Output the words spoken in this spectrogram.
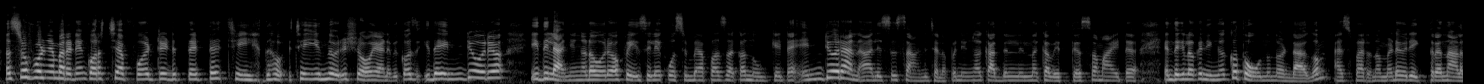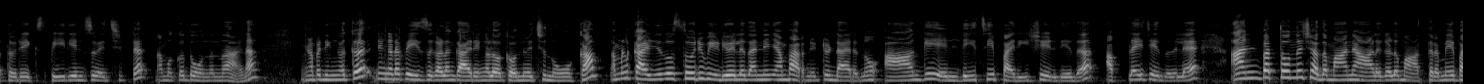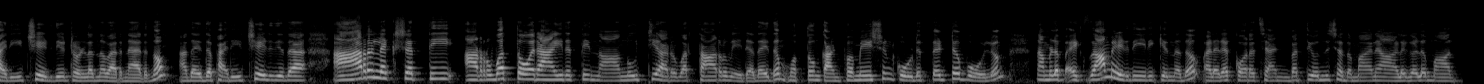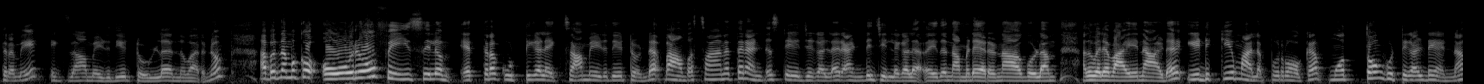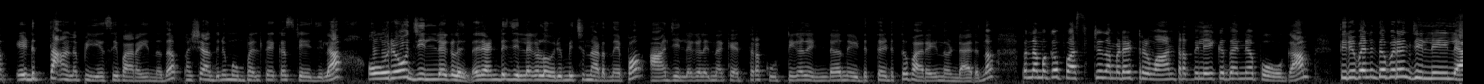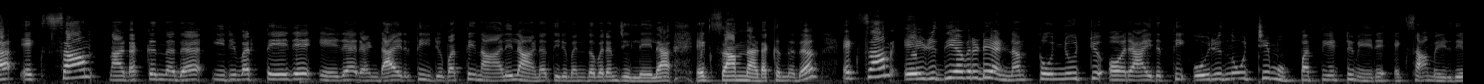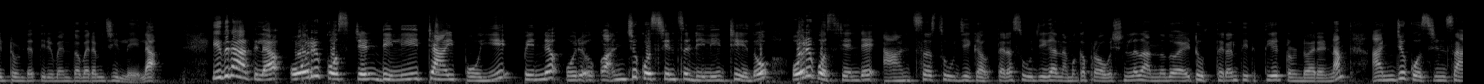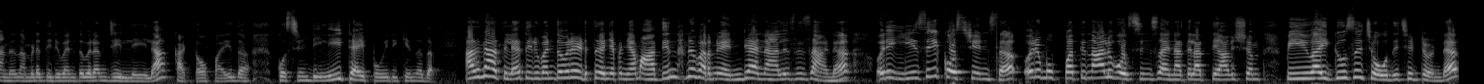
ഫസ്റ്റ് ഓഫ് ഓൾ ഞാൻ പറയട്ടെ കുറച്ച് എഫേർട്ട് എടുത്തിട്ട് ചെയ്ത ചെയ്യുന്ന ഒരു ഷോയാണ് ബിക്കോസ് ഇത് എന്റെ ഒരു ഇതിലാണ് ഞങ്ങളുടെ ഓരോ ഫേസിലെ ക്വസ്റ്റ്യൻ പേപ്പേഴ്സ് ഒക്കെ നോക്കിയിട്ട് എന്റെ ഒരു അനാലിസിസ് ആണ് ചിലപ്പോൾ നിങ്ങൾക്ക് അതിൽ നിന്നൊക്കെ വ്യത്യസ്തമായിട്ട് എന്തെങ്കിലുമൊക്കെ നിങ്ങൾക്ക് തോന്നുന്നുണ്ടാകും. ആസ് പെർ നമ്മുടെ ഒരു ഇത്ര നാളത്തെ ഒരു എക്സ്പീരിയൻസ് വെച്ചിട്ട് നമുക്ക് തോന്നുന്നതാണ്. അപ്പോൾ നിങ്ങൾക്ക് നിങ്ങളുടെ ഫേസുകളും കാര്യങ്ങളും ഒക്കെ ഒന്ന് വെച്ച് നോക്കാം. നമ്മൾ കഴിഞ്ഞ ദിവസം ഒരു വീഡിയോയിൽ തന്നെ ഞാൻ പറഞ്ഞിട്ടുണ്ടായിരുന്നു. ആകെ എൽ ഡി സി പരീക്ഷ എഴുതിയത് അപ്ലൈ ചെയ്തതിൽ അൻപത്തൊന്ന് ശതമാനം ആളുകൾ മാത്രമേ പരീക്ഷ എഴുതിയിട്ടുള്ളെന്ന് പറഞ്ഞായിരുന്നു. അതായത് പരീക്ഷ എഴുതിയത് ആറ് ലക്ഷത്തി അറുപത്തോരായിരത്തി നാനൂറ്റി അറുപത്താറ് പേര് അതായത് മൊത്തം കൺഫർമേഷൻ കൊടുത്തിട്ട് പോലും നമ്മൾ എക്സാം എഴുതിയിരിക്കുന്നത് വളരെ കുറച്ച് അൻപത്തിയൊന്ന് ശതമാനം ആളുകൾ മാത്രമേ എക്സാം എഴുതിയിട്ടുള്ളൂ എന്ന് പറഞ്ഞു. അപ്പം നമുക്ക് ഓരോ ഫേസിലും എത്ര കുട്ടികൾ എക്സാം എഴുതിയിട്ടുണ്ട്. അപ്പം അവസാനത്തെ രണ്ട് സ്റ്റേജുകളിലെ രണ്ട് ജില്ലകൾ അതായത് നമ്മുടെ എറണാകുളം അതുപോലെ വയനാട് ഇടുക്കി മലപ്പുറം ഒക്കെ മൊത്തം കുട്ടികളുടെ എണ്ണം എടുത്താണ് പി എസ് സി പറയുന്നത്. പക്ഷെ അതിന് മുമ്പിലത്തേക്ക് സ്റ്റേജിലാണ് ഓരോ ജില്ലകളിൽ രണ്ട് ജില്ലകൾ ഒരുമിച്ച് നടന്നപ്പോൾ ആ ജില്ലകളിൽ നിന്നൊക്കെ എത്ര കുട്ടികൾ ഉണ്ട് എന്ന് എടുത്തെടുത്ത് പറയുന്നുണ്ടായിരുന്നു. അപ്പം നമുക്ക് ഫസ്റ്റ് നമ്മുടെ ട്രിവാൻഡ്രത്തിലേക്ക് തന്നെ പോകാം. തിരുവനന്തപുരം ജില്ലയിൽ എക്സാം നടക്കുന്നത് ഇരുപത്തേഴ് ഏഴ് രണ്ടായിരത്തി ഇരുപത്തി നാലിലാണ് തിരുവനന്തപുരം ജില്ലയിൽ എക്സാം നടക്കുന്നത്. എക്സാം എഴുതിയവരുടെ എണ്ണം തൊണ്ണൂറ്റി ഒരായിരത്തി ഒരുന്നൂറ്റി മുപ്പത്തിയെട്ട് പേര് എക്സാം എഴുതിയിട്ടുണ്ട് തിരുവനന്തപുരം ജില്ലയിൽ ഇതിനകത്തിൽ ഒരു ക്വസ്റ്റ്യൻ ഡിലീറ്റ് ആയി പോയി. പിന്നെ ഒരു അഞ്ച് ക്വസ്റ്റ്യൻസ് ഡിലീറ്റ് ചെയ്തു. ഒരു ക്വസ്റ്റ്യന്റെ ആൻസർ സൂചിക ഉത്തര സൂചിക നമുക്ക് പ്രൊഫഷണൽ തന്നതുമായിട്ട് ഉത്തരം തിരുത്തിയിട്ടുണ്ട് ഒരെണ്ണം. അഞ്ച് ക്വസ്റ്റ്യൻസ് ആണ് നമ്മുടെ തിരുവനന്തപുരം ജില്ലയിൽ കട്ട് ഓഫ് ആയത് ക്വസ്റ്റ്യൻ ഡിലീറ്റ് ആയി പോയിരിക്കുന്നത്. അതിനകത്തിൽ തിരുവനന്തപുരം എടുത്തു കഴിഞ്ഞപ്പോൾ ഞാൻ ആദ്യം തന്നെ പറഞ്ഞു എന്റെ അനാലിസിസ് ആണ് ഒരു ഈസി ക്വസ്റ്റ്യൻസ് ഒരു മുപ്പത്തിനാല് ക്വസ്റ്റ്യൻസ് അതിനകത്തിൽ അത്യാവശ്യം പി വൈ ക്യൂസ് ചോദിച്ചിട്ടുണ്ട്.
